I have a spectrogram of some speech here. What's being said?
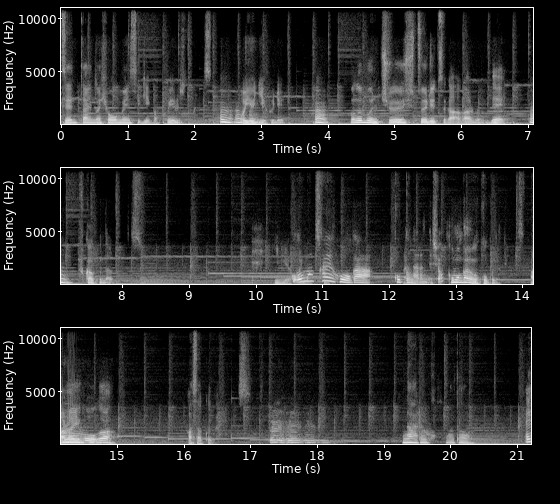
全体の表面積が増えるじゃないですか。うんうんうんお湯に触れる。うんこの分抽出率が上がるんでうん深くなるんですよ。意味わかります細かい方が濃くなるんでしょ、細かい方が濃くなります。粗い方が浅くなります。うんうんうんなるほど。え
